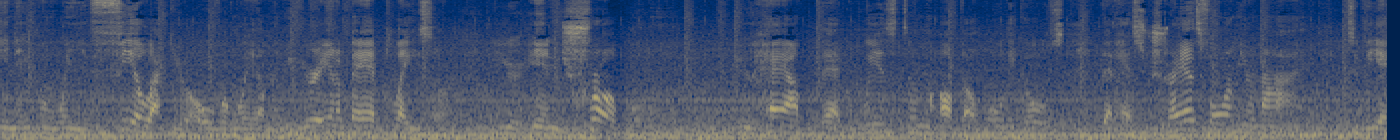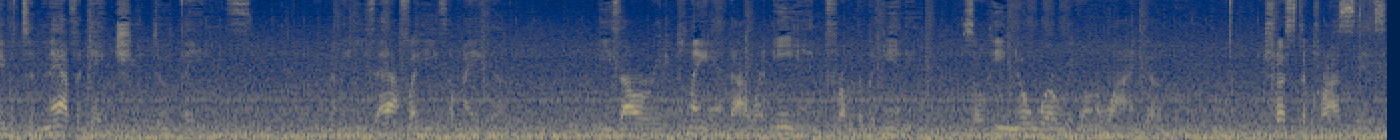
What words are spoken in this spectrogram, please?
And even when you feel like you're overwhelmed and you're in a bad place or you're in trouble, you have that wisdom of the Holy Ghost that has transformed your mind to be able to navigate you through things. Remember, He's Alpha, He's Omega. Already planned our end from the beginning. So he know where we're going to wind up. Trust the process.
